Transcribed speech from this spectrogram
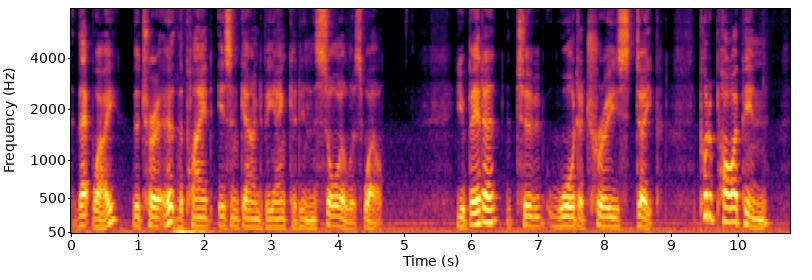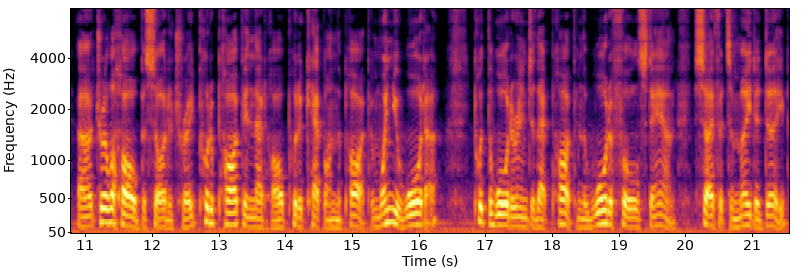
that way the, tree, uh, the plant isn't going to be anchored in the soil as well. You're better to water trees deep. Put a pipe in, uh, drill a hole beside a tree, put a pipe in that hole, put a cap on the pipe, and when you water, put the water into that pipe and the water falls down. So if it's a metre deep,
